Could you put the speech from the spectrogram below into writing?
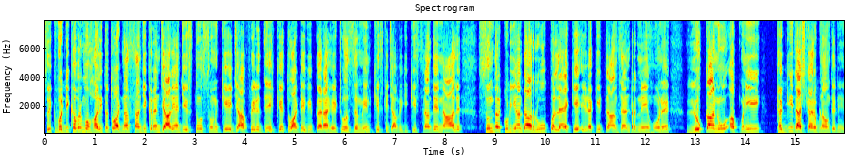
ਸੋ ਇੱਕ ਵੱਡੀ ਖਬਰ ਮੋਹਾਲੀ ਤੋਂ ਤੁਹਾਡੇ ਨਾਲ ਸਾਂਝੀ ਕਰਨ ਜਾ ਰਹੇ ਹਾਂ, ਜਿਸ ਨੂੰ ਸੁਣ ਕੇ ਜਾਂ ਫਿਰ ਦੇਖ ਕੇ ਤੁਹਾਡੇ ਵੀ ਪੈਰਾਂ ਹੇਠੋਂ ਜ਼ਮੀਨ ਖਿਸਕ ਜਾਵੇਗੀ। ਕਿਸ ਤਰ੍ਹਾਂ ਦੇ ਨਾਲ ਸੁੰਦਰ ਕੁੜੀਆਂ ਦਾ ਰੂਪ ਲੈ ਕੇ ਜਿਹੜਾ ਕਿ ਟਰਾਂਸਜੈਂਡਰ ਨੇ ਹੁਣ ਲੋਕਾਂ ਨੂੰ ਆਪਣੀ ਠੱਗੀ ਦਾ ਸ਼ਿਕਾਰ ਬਣਾਉਂਦੇ ਨੇ।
